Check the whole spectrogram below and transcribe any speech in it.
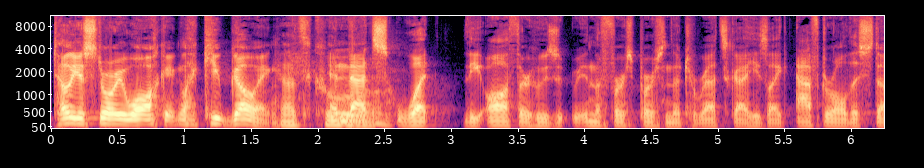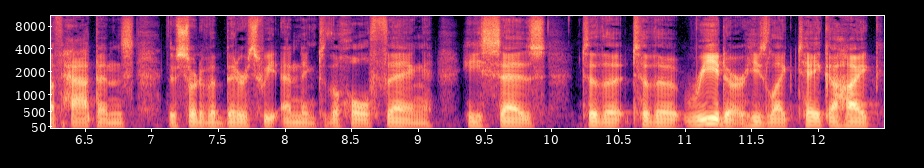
tell your story walking, like, keep going." That's cool. and that's what the author who's in the first person, the Tourette's guy, he's like, after all this stuff happens, there's sort of a bittersweet ending to the whole thing. He says to the to the reader, he's like, take a hike,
